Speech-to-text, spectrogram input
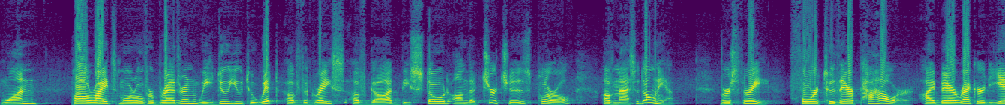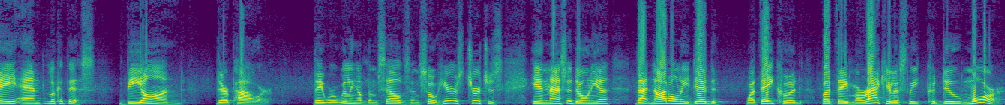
1. Paul writes, Moreover, brethren, we do you to wit of the grace of God bestowed on the churches, plural, of Macedonia. Verse 3 For to their power I bear record, yea, and look at this, beyond their power. They were willing of themselves. And so here's churches in Macedonia that not only did what they could, but they miraculously could do more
